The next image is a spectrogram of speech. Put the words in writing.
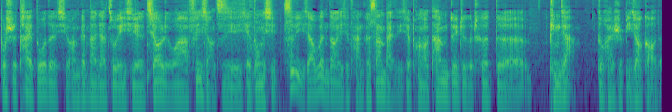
不是太多的喜欢跟大家做一些交流啊，分享自己的一些东西。私底下问到一些坦克三百的一些朋友，他们对这个车的评价都还是比较高的。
